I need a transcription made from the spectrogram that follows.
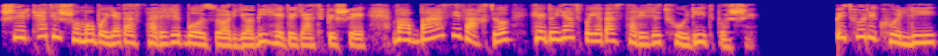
شرکت شما باید از طریق بازاریابی هدایت بشه و بعضی وقتا هدایت باید از طریق تولید باشه. به طور کلی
